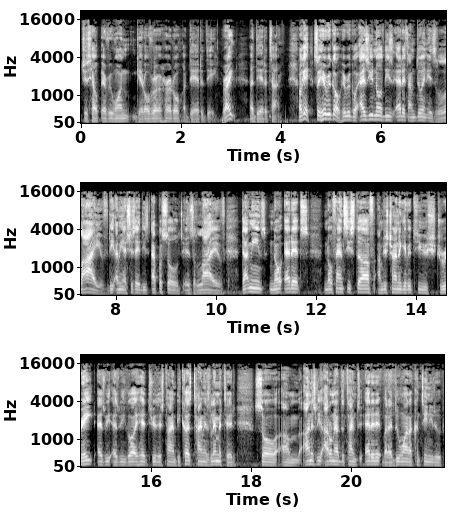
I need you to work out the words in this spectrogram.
just help everyone get over a hurdle a day at a day, right? A day at a time. Okay, so here we go. Here we go. As you know, these edits I'm doing is live. The, I mean, I should say these episodes is live. That means no edits, no fancy stuff. I'm just trying to give it to you straight as we as we go ahead through this time because time is limited. So um, honestly, I don't have the time to edit it, but I do want want to continue to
